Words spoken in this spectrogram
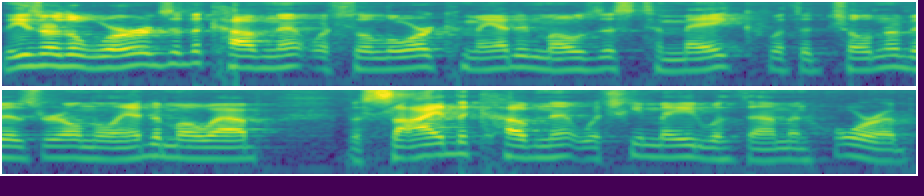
These are the words of the covenant which the Lord commanded Moses to make with the children of Israel in the land of Moab, beside the covenant which he made with them in Horeb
